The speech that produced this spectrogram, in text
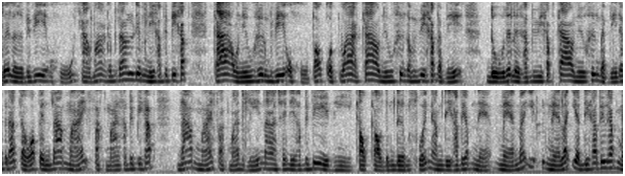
ได้เลยพี่ๆโอ้โหยาวมากนะพี่นะเล่มนี้ครับพี่ๆครับ9นิ้วครึ่งพี่ๆโอ้โหปรากฏว่า9นิ้วครึ่งครับพี่ๆครับแบบนี้ดูได้เลยครับพี่ๆครับ9นิ้วครึ่งแบบนี้ได้ไหมนะแต่ว่าเป็นด้ามไม้ฝักไม้ครับพี่ๆครับด้ามไม้ฝักไม้แบบนี้น่าใช้ดีครับพี่ๆนี่เก่าๆเดิมๆสวยงามดีครับพี่ครับแหนแหมละแหมละเอียดดีครับพี่ครับแหม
